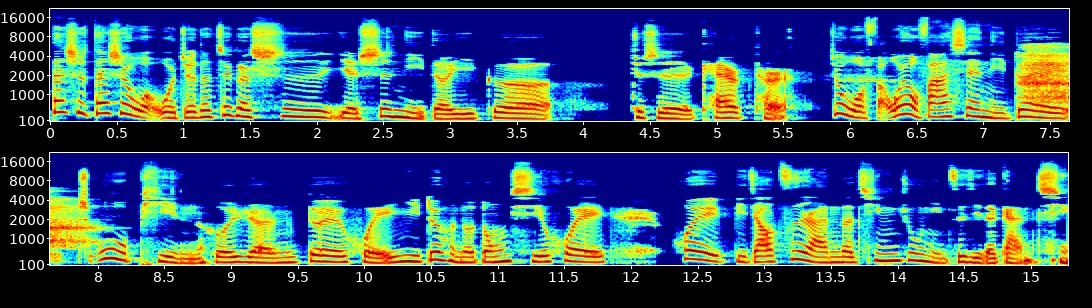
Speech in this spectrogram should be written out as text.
但是但是我我觉得这个是也是你的一个就是 character。就我发，我有发现你对 物品和人、对回忆、对很多东西会会比较自然的倾注你自己的感情。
